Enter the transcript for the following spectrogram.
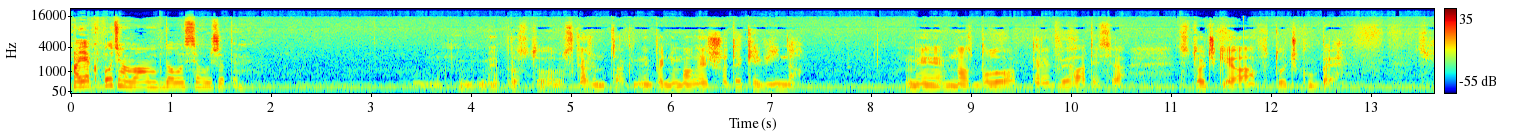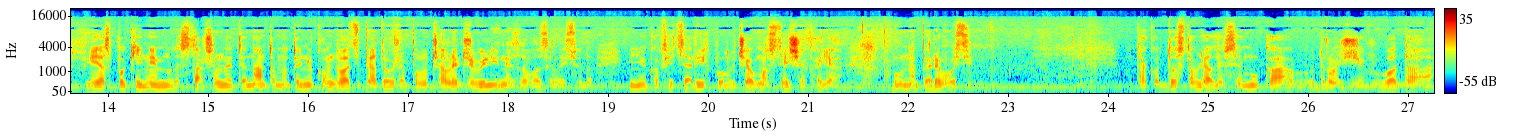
А як потім вам вдалося вижити? Ми просто, скажімо так, не розуміли, що таке війна. Ми, в нас було передвигатися з точки А в точку Б. Я спокійним старшим лейтенантом Антонюком 25-го вже отримали джевеліни, завозили сюди. Він як офіцер їх отримав в Мостищах, а я був на перевозі. Так от доставляли все мука, дрожжі, вода,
